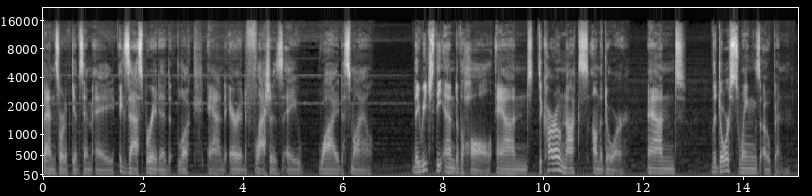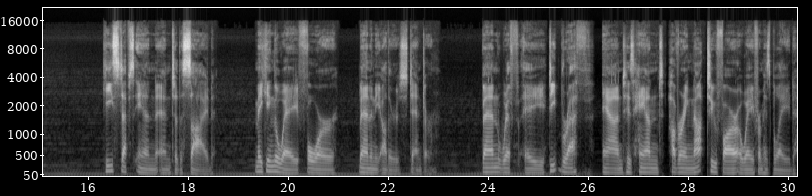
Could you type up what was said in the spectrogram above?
Ben sort of gives him a exasperated look, and Arid flashes a wide smile. They reach the end of the hall, and Dakaro knocks on the door, and the door swings open. He steps in and to the side, making the way for Ben and the others to enter. Ben, with a deep breath and his hand hovering not too far away from his blade,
